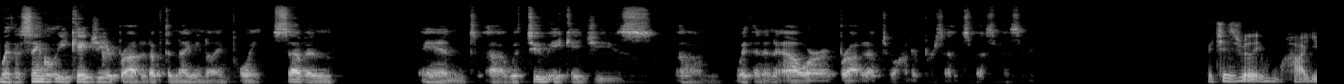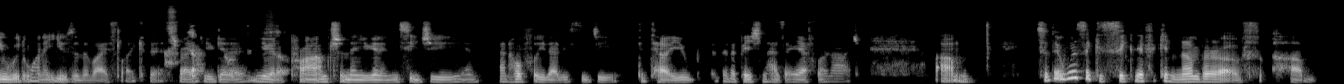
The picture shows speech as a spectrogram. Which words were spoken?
with a single EKG, it brought it up to 99.7 and uh, with two EKGs um, within an hour, it brought it up to 100% specificity. Which is really how you would want to use a device like this, right? Yeah. You get a you get a prompt, and then you get an ECG, and and hopefully that ECG can tell you whether the patient has AF or not. Um, so there was like a significant number of um,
